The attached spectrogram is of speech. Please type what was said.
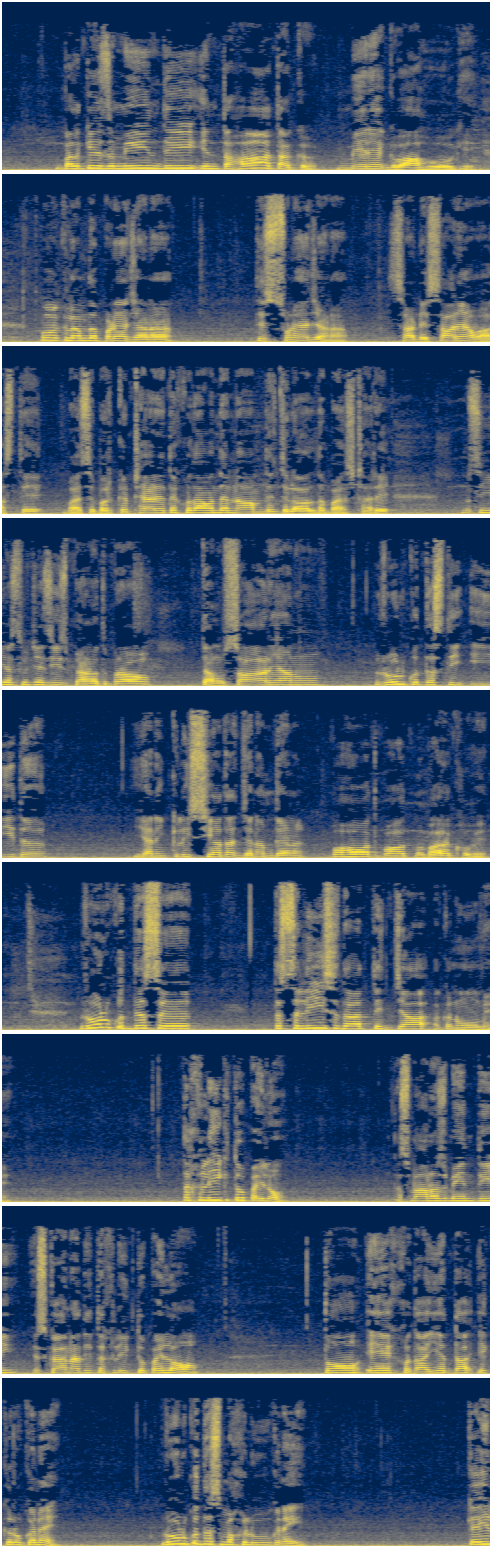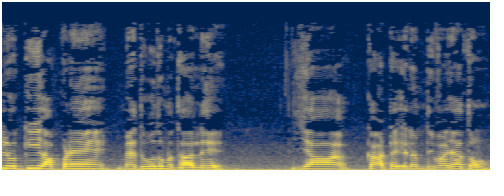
ਬਲਕਿ ਜ਼ਮੀਨ ਦੀ ਇੰਤਹਾ ਤੱਕ ਮੇਰੇ ਗਵਾਹ ਹੋਵੋਗੇ। ਪਾਕ ਕਲਾਮ ਦਾ ਪੜਿਆ ਜਾਣਾ ਤੇ ਸੁਣਿਆ ਜਾਣਾ, ਸਾਡੇ ਸਾਰਿਆਂ ਵਾਸਤੇ ਬਾਇਸ ਬਰਕਤ ਠਹਿਰੇ ਤੇ ਖੁਦਾਵੰਦ ਦੇ ਨਾਮ ਦੇ ਜਲਾਲ ਦਾ ਬਾਇਸ ਠਹਿਰੇ। ਮਸੀਹ ਯਸੂ ਜੀ ਅਜ਼ੀਜ਼ ਭੈਣੋ ਤੇ ਭਰਾਓ, ਤੁਹਾਨੂੰ ਸਾਰਿਆਂ ਨੂੰ ਰੂਲ ਕੁਦਸ ਦੀ ਈਦ, ਯਾਨੀ ਕਲੀਸਿਆ ਦਾ ਜਨਮ ਦਿਨ ਬਹੁਤ ਬਹੁਤ ਮੁਬਾਰਕ ਹੋਵੇ। ਰੂਲ ਕੁਦਸ ਤਸਲੀਸ ਦਾ ਤੀਜਾ ਕਾਨੂੰਨ ਹੈ। ਤਖਲੀਕ ਤੋਂ ਪਹਿਲਾਂ ਅਸਮਾਨ ਔਰ ਜ਼ਮੀਨ ਦੀ ਇਸ ਕਾਇਨਾਤ ਦੀ ਤਖਲੀਕ ਤੋਂ ਪਹਿਲਾਂ ਤੋਂ ਇਹ ਖੁਦਾਇਤ ਦਾ ਇੱਕ ਰੁਕਨ ਹੈ। ਰੂਲ ਕੁਦਸ ਮਖਲੂਕ ਨਹੀਂ। ਕਈ ਲੋਕੀ ਆਪਣੇ ਮਹਦੂਦ ਮਤਾਲੇ ਜਾਂ ਘੱਟ ਇਲਮ ਦੀ ਵਜ੍ਹਾ ਤੋਂ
